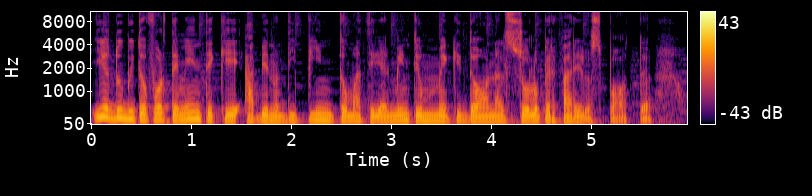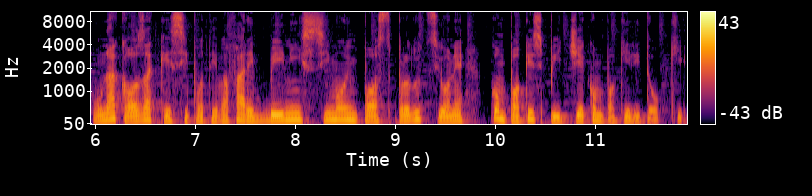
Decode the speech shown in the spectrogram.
Io dubito fortemente che abbiano dipinto materialmente un McDonald's solo per fare lo spot, una cosa che si poteva fare benissimo in post produzione con pochi spicci e con pochi ritocchi.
